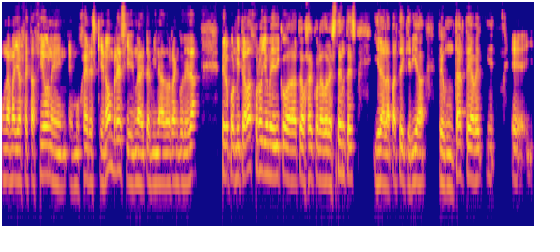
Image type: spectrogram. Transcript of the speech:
una mayor afectación en, en, mujeres que en hombres y en un determinado rango de edad. Pero por mi trabajo, ¿no? yo me dedico a trabajar con adolescentes y era la parte que quería preguntarte, a ver, eh,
